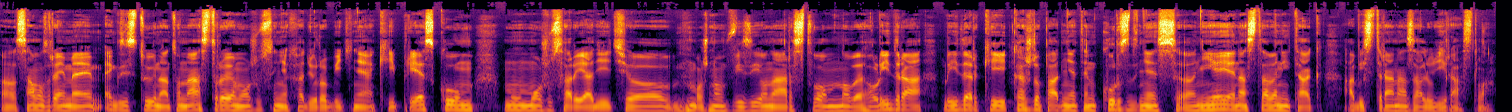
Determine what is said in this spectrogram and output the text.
Samozrejme, existujú na to nástroje, môžu si nechať urobiť nejaký prieskum, môžu sa riadiť možno vizionárstvom nového lídra, líderky. Každopádne ten kurz dnes nie je nastavený tak, aby strana za ľudí rástla.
